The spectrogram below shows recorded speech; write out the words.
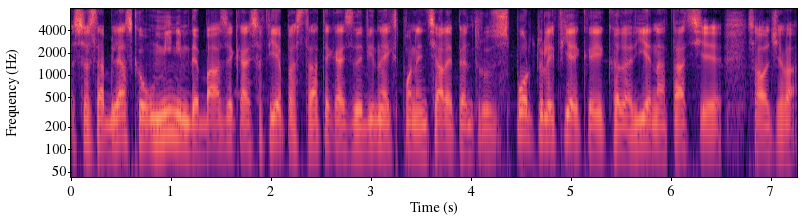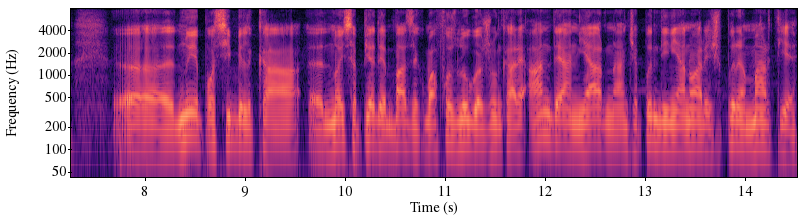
să stabilească un minim de baze care să fie păstrate, care să devină exponențiale pentru sporturile, fie că e călărie, natație sau altceva. Nu e posibil ca noi să pierdem baze cum a fost Lugojul, în care an de an, iarna, începând din ianuarie și până martie,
